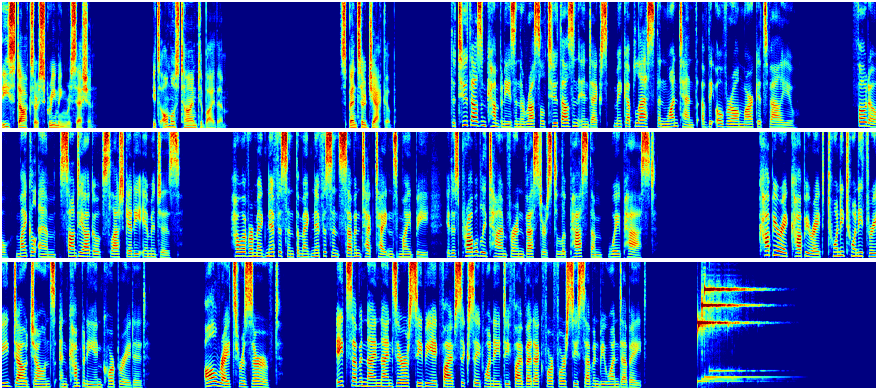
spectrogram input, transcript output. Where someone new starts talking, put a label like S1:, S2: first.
S1: These stocks are screaming recession. It's almost time to buy them. Spencer Jakab.
S2: The 2,000 companies in the Russell 2000 index make up less than one tenth of the overall market's value. Photo Michael M. Santiago slash Getty Images. However magnificent the Magnificent Seven tech titans might be, it is probably time for investors to look past them, way past. Copyright Copyright 2023 Dow Jones and Company Incorporated. All rights reserved. 87990 CB85681AD5 EDAC 44C7B1 Deb 8.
